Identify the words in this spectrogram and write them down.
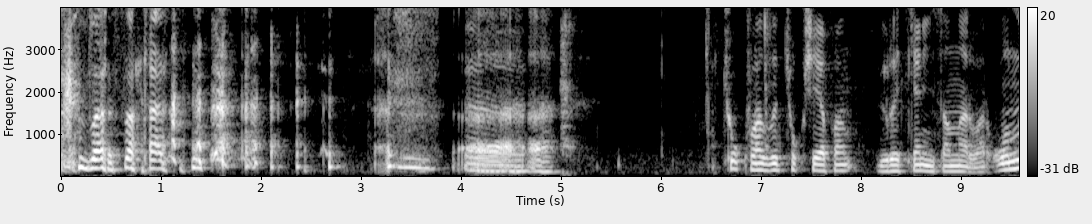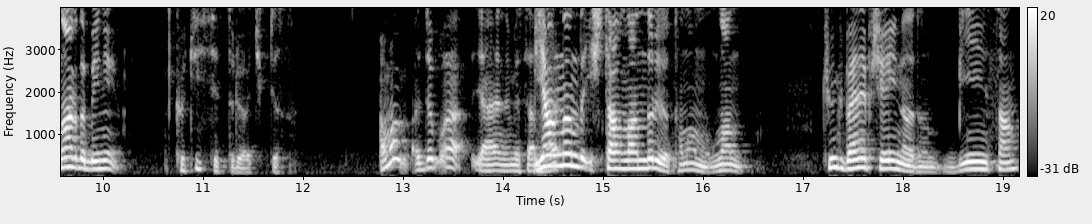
Kızlara satarsın. çok fazla çok şey yapan üretken insanlar var. Onlar da beni kötü hissettiriyor açıkçası. Ama acaba yani mesela Bir yandan da iştahlandırıyor tamam mı? Ulan çünkü ben hep şeye inanırım. Bir insan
